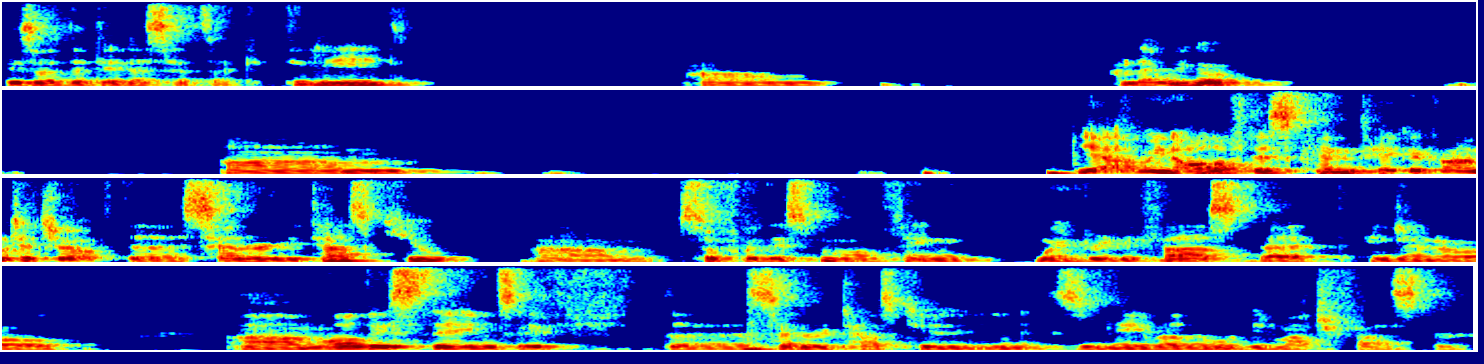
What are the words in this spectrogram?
these are the data sets I can delete. Um, and there we go. Um, yeah, I mean, all of this can take advantage of the Celery task queue. Um, so for this small thing went really fast, but in general, um, all these things, if the Celery task queue is enabled, it will be much faster.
